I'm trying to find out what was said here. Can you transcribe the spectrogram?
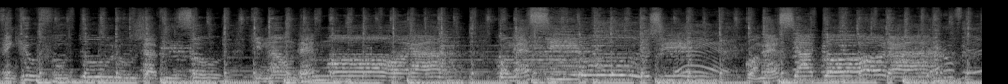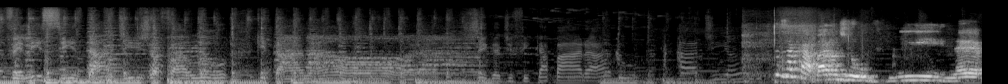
Vem que o futuro já avisou que não demora. Comece hoje, comece agora. Felicidade já falou que tá na hora. Chega de ficar parado. Vocês acabaram de ouvir né,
